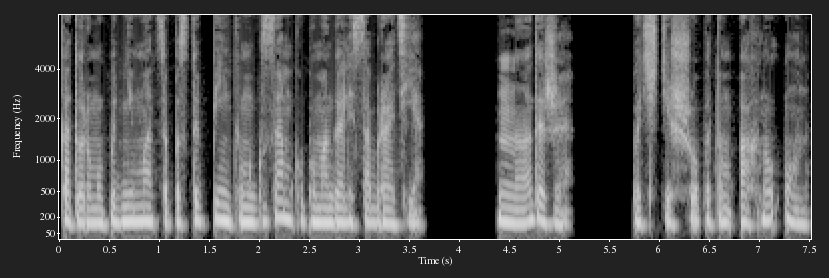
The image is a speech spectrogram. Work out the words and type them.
которому подниматься по ступенькам к замку помогали собратья. «Надо же!» — почти шепотом ахнул он.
